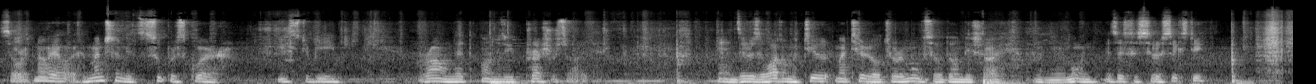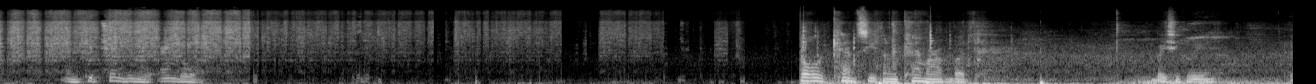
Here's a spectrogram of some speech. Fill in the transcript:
So right now, like I mentioned, it's super square. needs to be rounded on the pressure side. And there is a lot of mater material to remove, so don't be shy when you're removing. This is 360. And keep changing the angle probably can't see it on the camera but basically uh,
